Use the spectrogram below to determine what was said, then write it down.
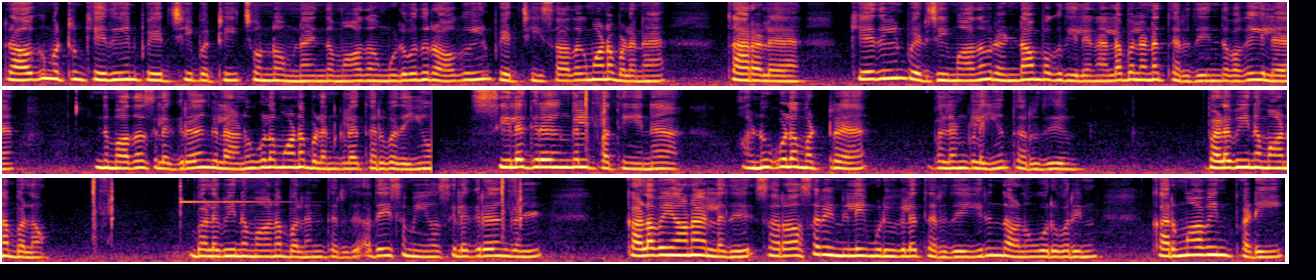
ராகு மற்றும் கேதுவின் பயிற்சி பற்றி சொன்னோம்னா இந்த மாதம் முழுவதும் ராகுவின் பயிற்சி சாதகமான பலனை தரலை. கேதுவின் பயிற்சி மாதம் ரெண்டாம் பகுதியில் நல்ல பலனை தருது. இந்த வகையில் இந்த மாதம் சில கிரகங்கள் அனுகூலமான பலன்களை தருவதையும் சில கிரகங்கள் பார்த்தீங்கன்னா அனுகூலமற்ற பலன்களையும் தருது. பலவீனமான பலம். பலவீனமான பலன் தருது. அதே சமயம் சில கிரகங்கள் கலவையான அல்லது சராசரி நிலை முடிவுகளை தருது. இருந்தாலும் ஒருவரின் கர்மாவின் படி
